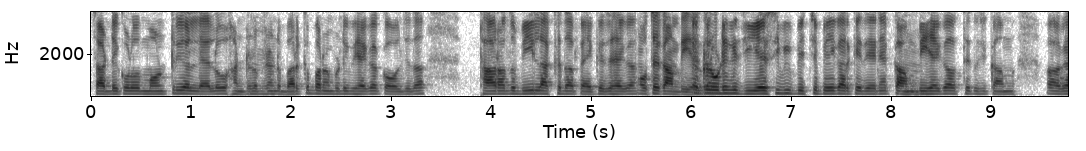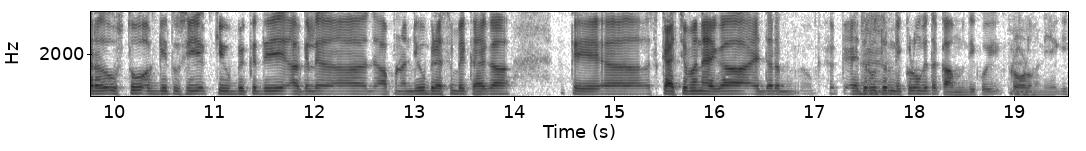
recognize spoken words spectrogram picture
ਸਾਡੇ ਕੋਲ ਮੌਂਟਰੀਅਲ ਲੈ ਲਓ 100% ਵਰਕ ਪਰਮਿਟ ਵੀ ਹੈਗਾ ਕਾਲਜ ਦਾ। 18 ਤੋਂ 20 ਲੱਖ ਦਾ ਪੈਕੇਜ ਹੈਗਾ। ਉੱਥੇ ਕੰਮ ਵੀ ਹੈ ਇੰਕਲੂਡਿੰਗ ਜੀਐਸਸੀ ਵੀ ਵਿੱਚ ਪੇ ਕਰਕੇ ਦੇ ਰਹੇ ਆ ਕੰਮ ਵੀ ਹੈਗਾ ਉੱਥੇ ਤੁਸੀਂ ਕੰਮ ਅਗਰ ਉਸ ਤੋਂ ਅੱਗੇ ਤੁਸੀਂ ਕਿਊਬਿਕ ਦੇ ਅਗਲੇ ਆਪਣਾ ਨਿਊ ਬ੍ਰੈਸਬਿਕ ਹੈਗਾ ਤੇ ਸਕੈਚਮਨ ਹੈਗਾ ਇਧਰ ਇਧਰ ਉਧਰ ਨਿਕਲੋਗੇ ਤਾਂ ਕੰਮ ਦੀ ਕੋਈ ਪ੍ਰੋਬਲਮ ਨਹੀਂ ਹੈਗੀ।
